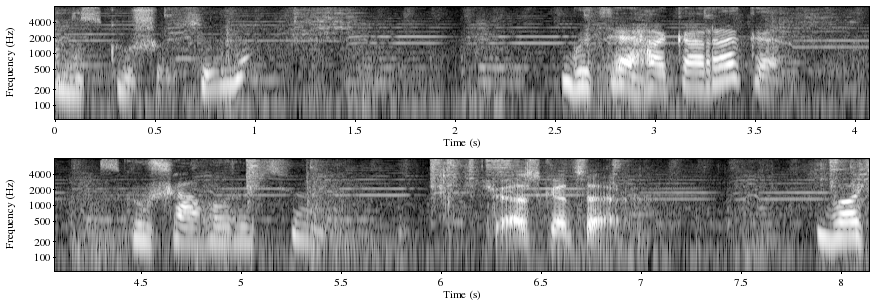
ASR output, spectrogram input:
Անզգուշությունը։ Գուցե հակառակը զգուշավորությունը։ Չհասկացա։ Ոչ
